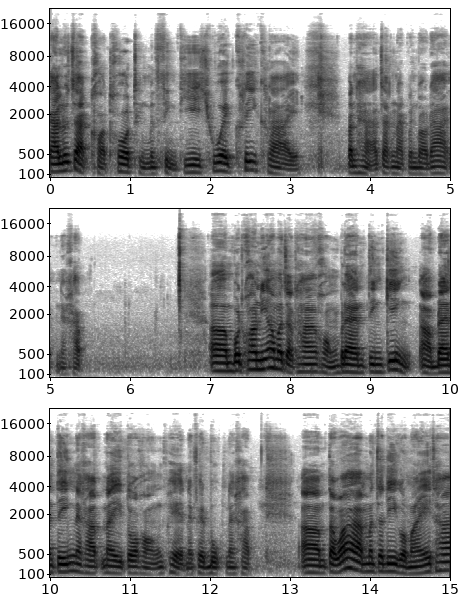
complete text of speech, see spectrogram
การรู้จักขอโทษถึงเป็นสิ่งที่ช่วยคลี่คลายปัญหาจากหนักเป็นเบาได้นะครับบทความนี้เอามาจากทางของแบรนด์ thinking แบรนด์ think นะครับในตัวของเพจใน Facebook นะครับ แต่ว่ามันจะดีกว่าไหมถ้า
